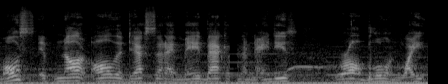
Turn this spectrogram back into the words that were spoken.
most, if not all, the decks that I made back in the '90s were all blue and white.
